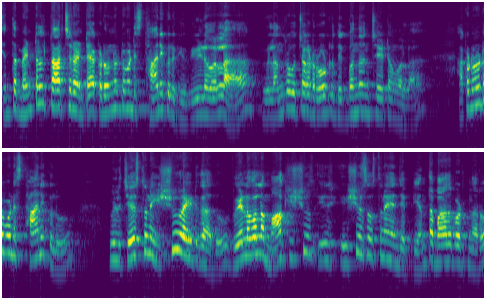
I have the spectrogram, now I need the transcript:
ఇంత మెంటల్ టార్చర్ అంటే అక్కడ ఉన్నటువంటి స్థానికులకి వీళ్ళ వల్ల వీళ్ళందరూ వచ్చి అక్కడ రోడ్లు దిగ్బంధం చేయటం వల్ల అక్కడ ఉన్నటువంటి స్థానికులు వీళ్ళు చేస్తున్న ఇష్యూ రైట్ కాదు వీళ్ళ వల్ల మాకు ఇష్యూస్ ఇష్యూస్ వస్తున్నాయని చెప్పి ఎంత బాధపడుతున్నారో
